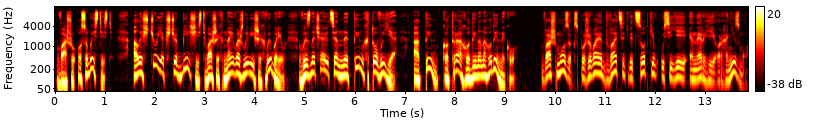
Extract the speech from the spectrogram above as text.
вашу особистість. Але що, якщо більшість ваших найважливіших виборів визначаються не тим, хто ви є, а тим, котра година на годиннику? Ваш мозок споживає 20% усієї енергії організму,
